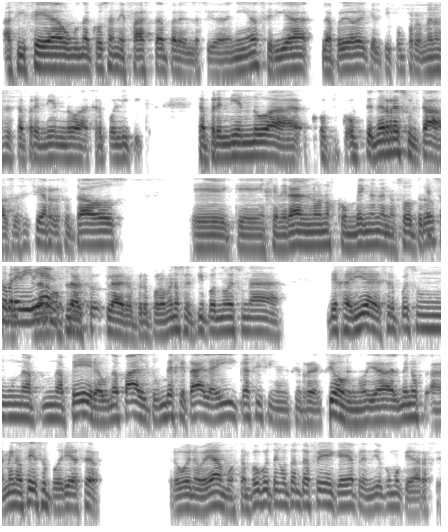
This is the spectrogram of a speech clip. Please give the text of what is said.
así sea una cosa nefasta para la ciudadanía, sería la prueba de que el tipo por lo menos está aprendiendo a hacer política, está aprendiendo a obtener resultados, así sean resultados eh, que en general no nos convengan a nosotros. De sobrevivencia. claro, pero por lo menos el tipo no es una dejaría de ser pues una, una, pera, una palta, un vegetal ahí casi sin, sin, reacción, ¿no? Ya al menos, al menos eso podría ser. Pero bueno, veamos, tampoco tengo tanta fe de que haya aprendido cómo quedarse.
